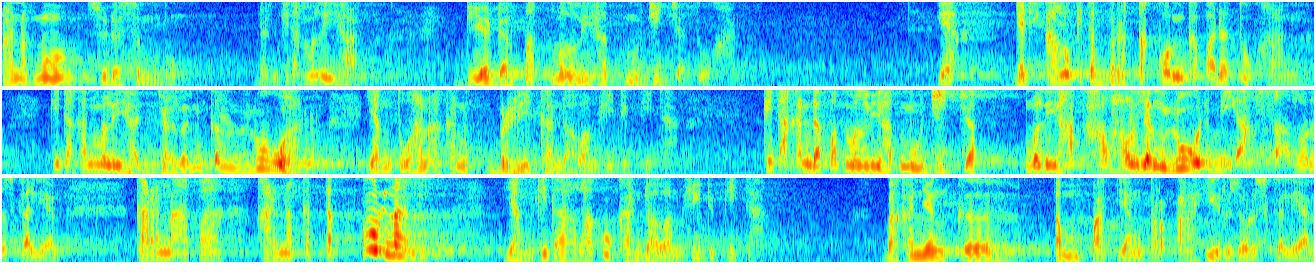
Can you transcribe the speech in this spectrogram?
anakmu sudah sembuh. Dan kita melihat, dia dapat melihat mujizat Tuhan. Ya, jadi kalau kita bertekun kepada Tuhan, kita akan melihat jalan keluar yang Tuhan akan berikan dalam hidup kita. Kita akan dapat melihat mujizat, melihat hal-hal yang luar biasa saudara sekalian. Karena apa? Karena ketekunan yang kita lakukan dalam hidup kita. Bahkan yang keempat, yang terakhir saudara sekalian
